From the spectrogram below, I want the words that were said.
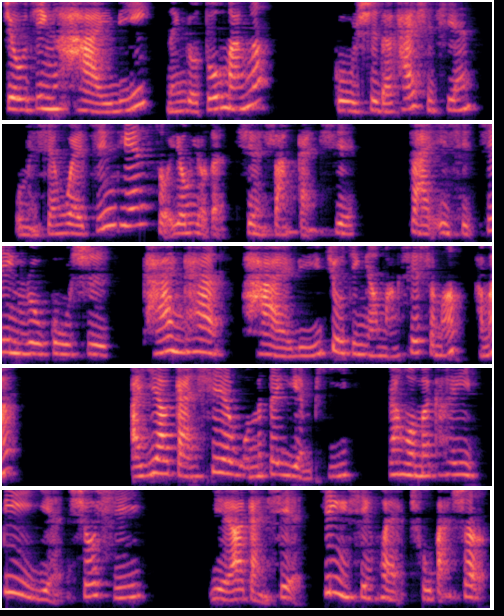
究竟海狸能有多忙呢？故事的开始前，我们先为今天所拥有的献上感谢。再一起进入故事，看看海狸究竟要忙些什么，好吗？阿姨要感谢我们的眼皮，让我们可以闭眼休息；也要感谢静信会出版社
